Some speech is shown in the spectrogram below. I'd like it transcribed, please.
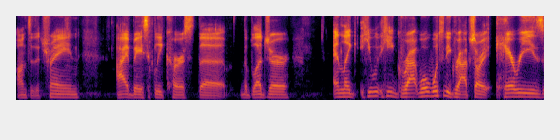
onto the train. I basically cursed the the bludger." And like he he grabbed well, what did he grab? Sorry, Harry's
